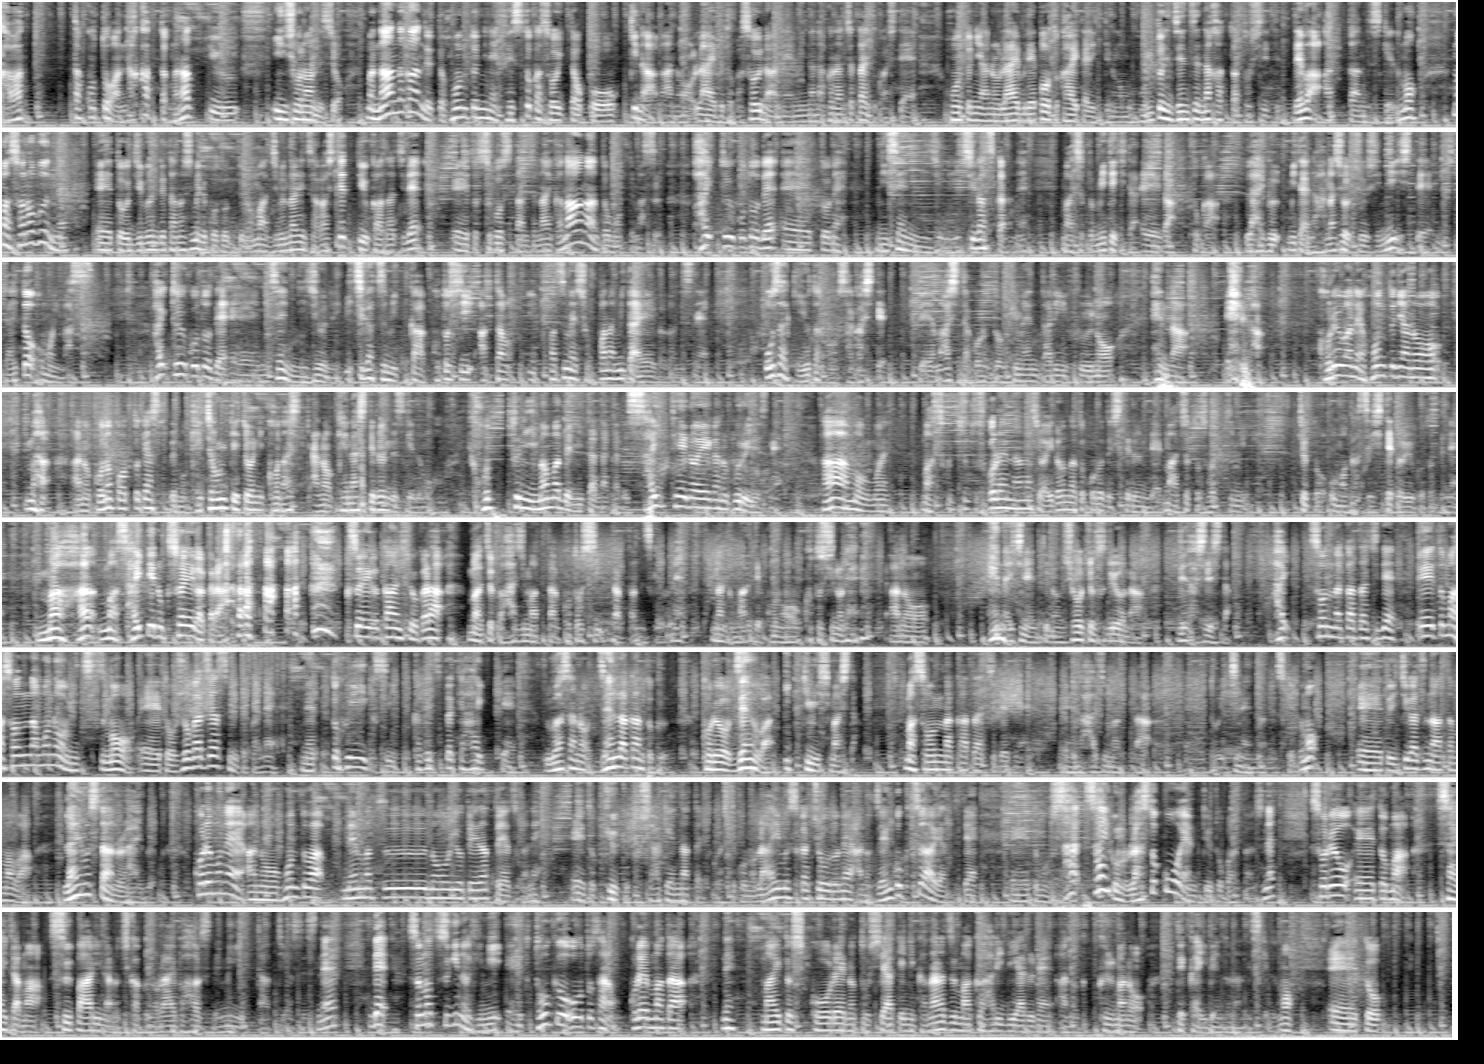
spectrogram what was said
変わってったことはなかったかなっていう印象なんですよ。まあ、なんだかんだ言って本当にね、フェスとかそういったこう、大きなあの、ライブとかそういうのはね、みんななくなっちゃったりとかして、本当にあの、ライブレポート書いたりっていうのがもう本当に全然なかった年ではあったんですけれども、まあ、その分ね、えっ、ー、と、自分で楽しめることっていうのをまあ、自分なりに探してっていう形で、えっ、ー、と、過ごせたんじゃないかななんて思ってます。はい、ということで、えっ、ー、とね、2020年1月からね、まあ、ちょっと見てきた映画とか、ライブみたいな話を中心にしていきたいと思います。はい、ということで、えー、2020年1月3日、今年頭、一発目初っ端見た映画がですね、尾崎豊を探して出ました。このドキュメンタリー風の変な映画。これはね、本当にあの、まあ、あの、このポッドキャストでもケチョンケチョンにこなし、あの、けなしてるんですけども、本当に今まで見た中で最低の映画の部類ですね。ああ、もうもうね、まあ、ちょっとそこら辺の話はいろんなところでしてるんで、まあ、ちょっとそっちに、ちょっとお任せしてということでね、まあ、は、まあ、最低のクソ映画から クソ映画鑑賞から、まあ、ちょっと始まった今年だったんですけどね、なんかまるでこの今年のね、あの、変な一年っていうのを象徴するような出だしでした。はい、そんな形で、えーと、まあ、そんなものを見つつも、えーと、お正月休みとかね、ネットフリークス1ヶ月だけ入って、噂の全裸監督、これを全話一気見しました。まあ、そんな形でね、えー、始まった、えーと、1年なんですけれども、えーと、1月の頭は、ライムスターのライブ。これもね、あの、本当は年末の予定だったやつがね、えーと、急遽年明けになったりとかして、このライムスがちょうどね、あの、全国ツアーやってて、えーと、もうさ、最後のラスト公演っていうところだったんですね。それを、えーと、まあ、埼玉、スーパーアリーナの近くのライブハウスで見に行ったっていうやつですね。で、その次の日に、えっ、と、東京オートサロン。これまた、ね、毎年恒例の年明けに必ず幕張でやるね、あの、車のでっかいイベントなんですけども、えっ、と、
